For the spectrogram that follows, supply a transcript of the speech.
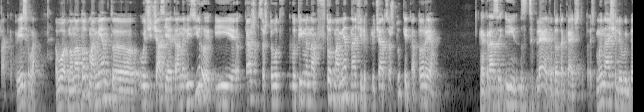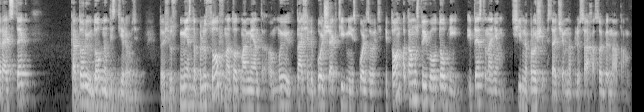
так весело. Вот, но на тот момент, э, вот сейчас я это анализирую, и кажется, что вот, вот именно в тот момент начали включаться штуки, которые как раз и зацепляют вот это качество. То есть мы начали выбирать стек, который удобно тестировать. То есть вместо плюсов на тот момент мы начали больше активнее использовать Python, потому что его удобнее, и тесты на нем сильно проще писать, чем на плюсах, особенно там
